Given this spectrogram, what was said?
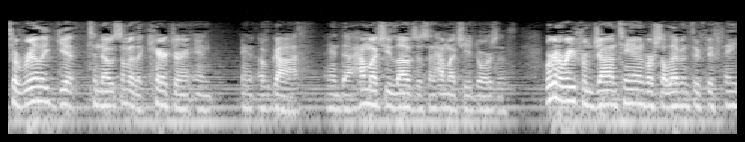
to really get to know some of the character and, and of God and uh, how much He loves us and how much He adores us. We're going to read from John 10, verse 11 through 15.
